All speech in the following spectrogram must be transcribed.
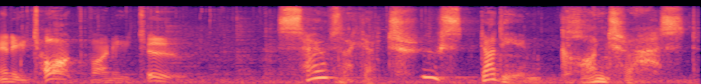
And he talk funny, too. Sounds like a true study in contrast.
